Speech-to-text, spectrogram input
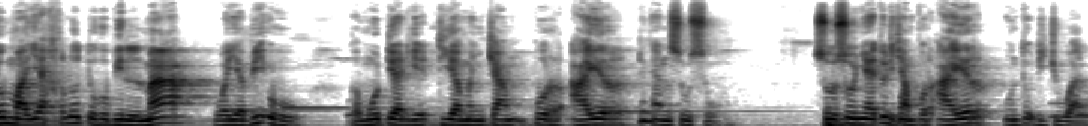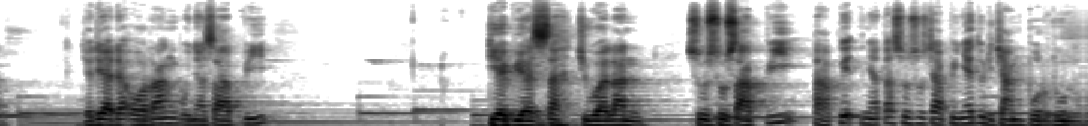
Thumma yakhlutuhu bil wa yabi'uhu kemudian dia, mencampur air dengan susu. Susunya itu dicampur air untuk dijual. Jadi ada orang punya sapi dia biasa jualan susu sapi tapi ternyata susu sapinya itu dicampur dulu.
